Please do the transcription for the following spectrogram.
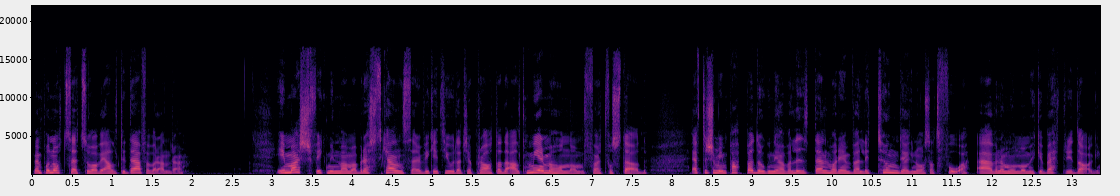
Men på något sätt så var vi alltid där för varandra. I mars fick min mamma bröstcancer vilket gjorde att jag pratade allt mer med honom för att få stöd. Eftersom min pappa dog när jag var liten var det en väldigt tung diagnos att få, även om hon mår mycket bättre idag.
